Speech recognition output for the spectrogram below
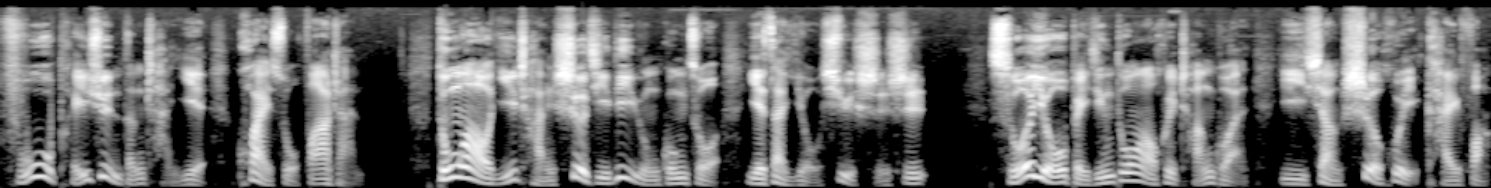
服务培训等产业快速发展，冬奥遗产设计利用工作也在有序实施。所有北京冬奥会场馆已向社会开放。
